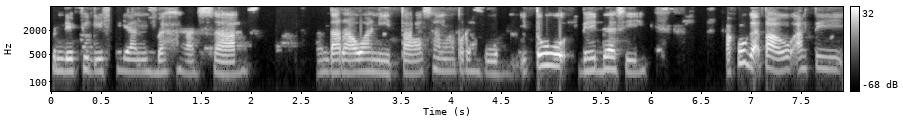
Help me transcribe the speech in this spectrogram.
pendefinisian bahasa antara wanita sama perempuan itu beda sih. Aku nggak tahu arti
